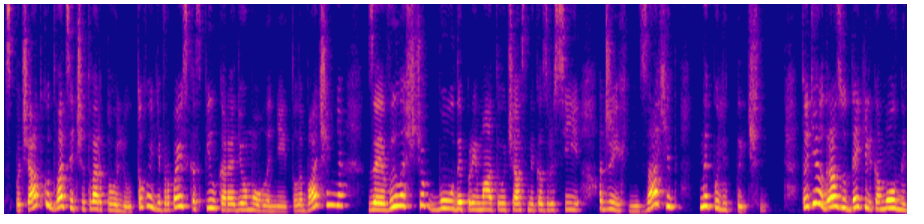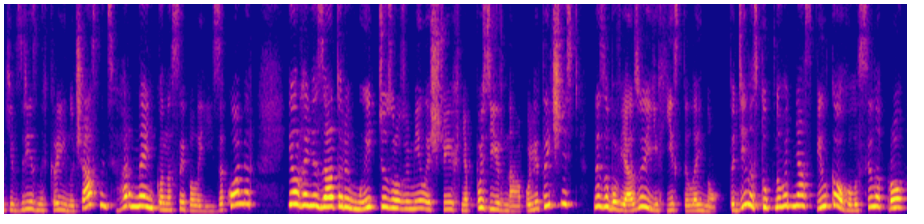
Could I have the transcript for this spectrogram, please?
Спочатку, 24 лютого, Європейська спілка радіомовлення і телебачення заявила, що буде приймати учасника з Росії, адже їхній захід не політичний. Тоді одразу декілька мовників з різних країн-учасниць гарненько насипали їй за комір, і організатори миттю зрозуміли, що їхня позірна політичність не зобов'язує їх їсти лайно. Тоді наступного дня спілка оголосила про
